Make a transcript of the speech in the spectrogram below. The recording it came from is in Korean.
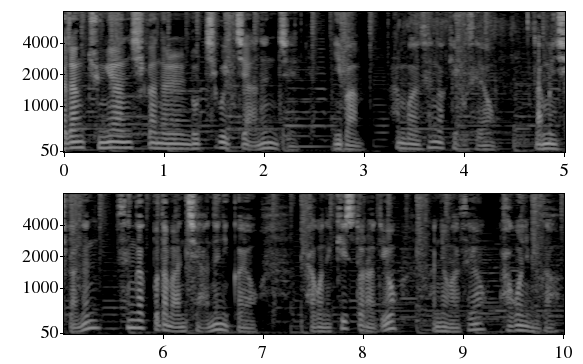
가장 중요한 시간을 놓치고 있지 않은지 이 밤 한번 생각해 보세요. 남은 시간은 생각보다 많지 않으니까요. 박원의 키스 더 라디오 안녕하세요. 박원입니다.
